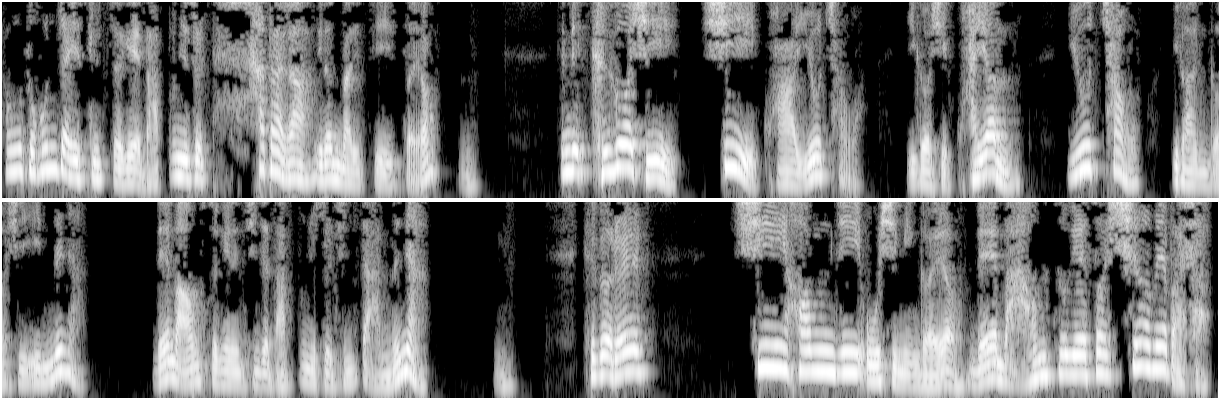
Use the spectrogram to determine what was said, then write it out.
평소 혼자 있을 적에 나쁜 짓을 다 하다가 이런 말이 뒤에 있어요. 음. 근데 그것이 시, 과, 유, 차와. 이것이 과연 유차호 이러한 것이 있느냐? 내 마음속에는 진짜 나쁜 짓을 진짜 않느냐? 음. 그거를 시험지 오심인 거예요. 내 마음속에서 시험해 봐서 음.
